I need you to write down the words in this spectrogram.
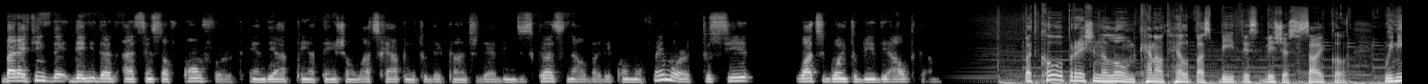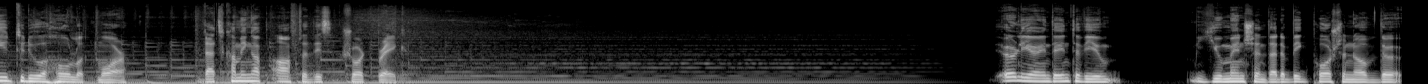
But I think they, they need a, a sense of comfort and they are paying attention what's happening to the country. They're being discussed now by the common framework to see what's going to be the outcome. But cooperation alone cannot help us beat this vicious cycle. We need to do a whole lot more. That's coming up after this short break. Earlier in the interview, you mentioned that a big portion of the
